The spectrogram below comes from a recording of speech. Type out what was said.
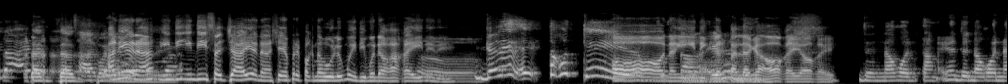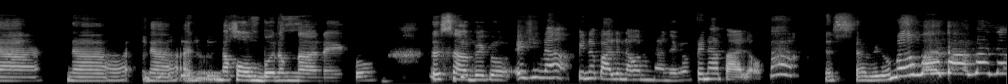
Na, Dagdag Sabi pa. ko, Ano yun ha? diba? Hindi hindi sadya yun ha. Siyempre pag nahulog mo, hindi mo nakakainin eh. Galit, eh, takot ka eh. Oo, oo, Puta, nanginginig ayun, lang talaga. Okay, okay. doon ako tang doon ako na na na ano na combo ng nanay ko. Tapos sabi ko, eh hina, pinapalo na ako ng nanay ko. Pinapalo ko, pak! Tapos sabi ko, Mama, tama na!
